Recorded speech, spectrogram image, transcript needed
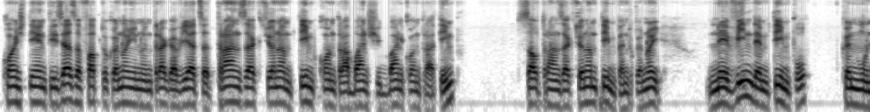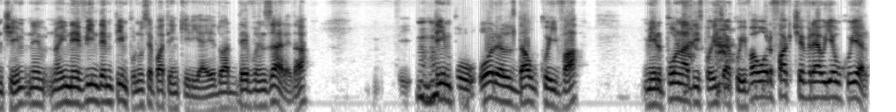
conștientizează faptul că noi în întreaga viață tranzacționăm timp contra bani și bani contra timp, sau tranzacționăm timp, pentru că noi ne vindem timpul când muncim, ne, noi ne vindem timpul, nu se poate închiria, e doar de vânzare, da? Uh-huh. Timpul ori îl dau cuiva, mi-l pun la dispoziția cuiva, ori fac ce vreau eu cu el.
